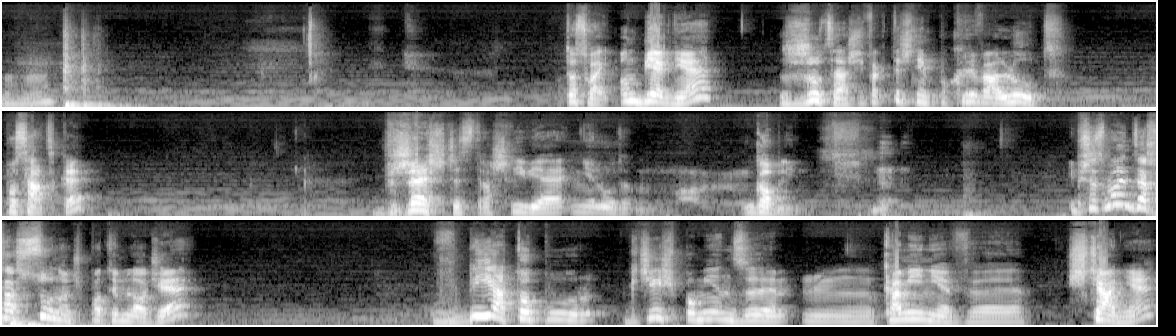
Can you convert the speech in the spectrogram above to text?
Mhm. To słuchaj, on biegnie, rzucasz i faktycznie pokrywa lód posadzkę. Wrzeszczy straszliwie, nie lód, mm, goblin. I przez moment zaczyna sunąć po tym lodzie. Wbija topór gdzieś pomiędzy mm, kamienie w ścianie.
